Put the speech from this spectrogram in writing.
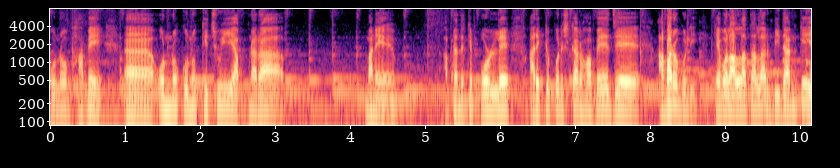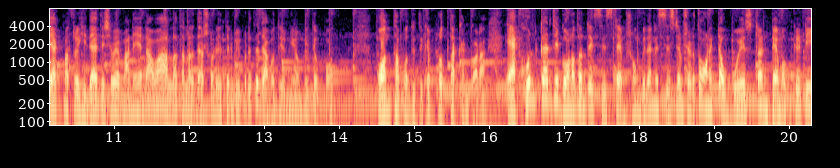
কোনোভাবে অন্য কোনো কিছুই আপনারা মানে আপনাদেরকে পড়লে আরেকটু পরিষ্কার হবে যে, আবারও বলি, কেবল আল্লাহ তালার বিধানকেই একমাত্র হিদায়ত হিসেবে মানিয়ে নেওয়া, আল্লাহ তালার দেওয়া শরীয়তের বিপরীতে যাবতীয় নিয়মিত পথ, পন্থা পদ্ধতিকে প্রত্যাখ্যান করা। এখনকার যে গণতান্ত্রিক সিস্টেম সংবিধানের সিস্টেম সেটা তো অনেকটা ওয়েস্টার্ন ডেমোক্রেটি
